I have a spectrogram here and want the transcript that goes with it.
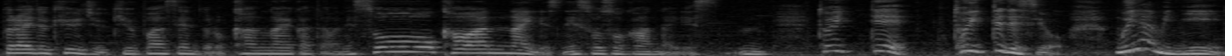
プライド99%の考え方はねそう変わんないですねそうそう変わんないです。うん、と言ってと言ってですよむやみに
